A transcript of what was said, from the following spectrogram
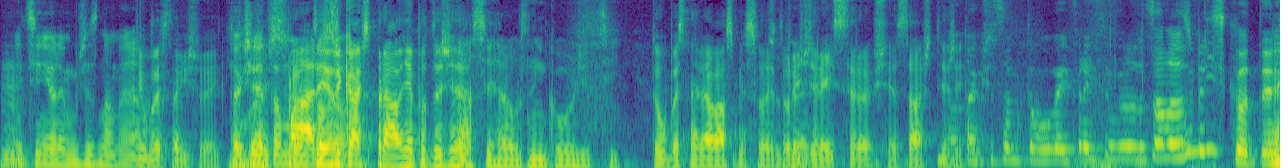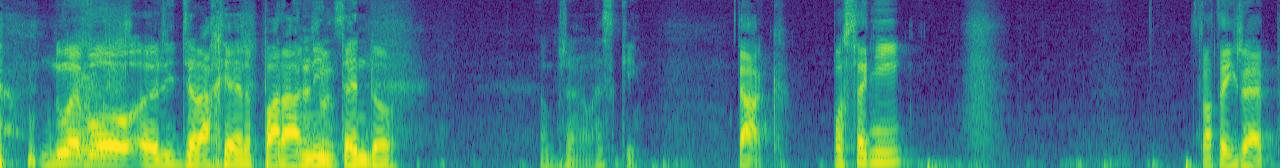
Hmm. nic jiného nemůže znamenat. Ty vůbec nevíš, viď? Takže je to To Mario. říkáš správně, protože Já si hraju s Ninkou Lžicí. to vůbec nedává smysl. Je Co to to je? Ridge Racer 64. No, takže jsem k tomu Wave Raceu byl docela dost blízko. Ty. Nuevo Ridge Racher para Nintendo. Dobře, no, hezky. Tak, poslední. Zlatý hřeb.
